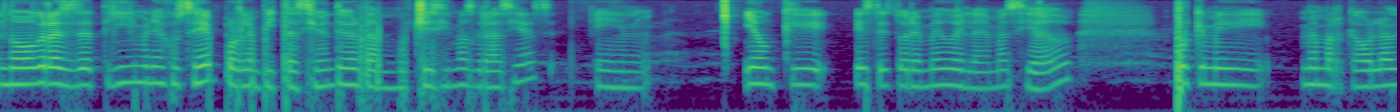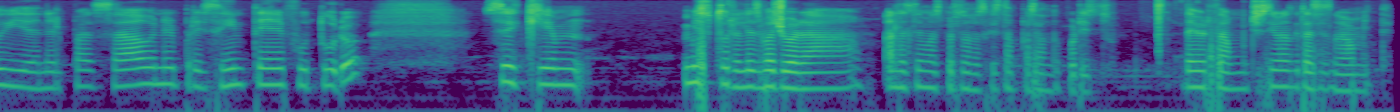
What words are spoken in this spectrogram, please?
No, gracias a ti, María José, por la invitación. De verdad, muchísimas gracias. Em, y aunque esta historia me duela demasiado, porque me, me ha marcado la vida en el pasado, en el presente, en el futuro, sé que mm, mi historia les va a ayudar a las demás personas que están pasando por esto. De verdad, muchísimas gracias nuevamente.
